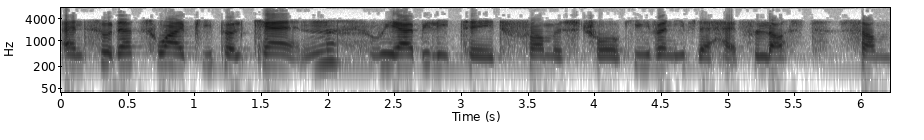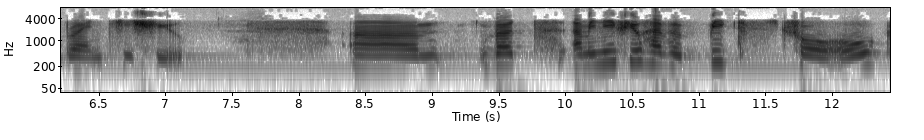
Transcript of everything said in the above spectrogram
And so that's why people can rehabilitate from a stroke even if they have lost some brain tissue. Um, but I mean, if you have a big stroke,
